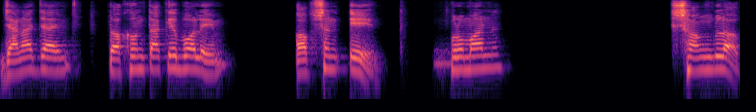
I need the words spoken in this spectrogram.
জানা যায়, তখন তাকে বলে অপশন এ, প্রমাণ সংলভ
